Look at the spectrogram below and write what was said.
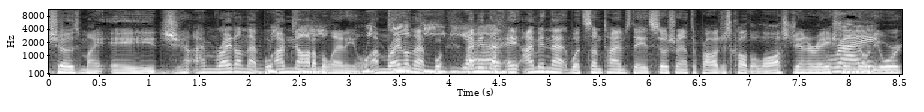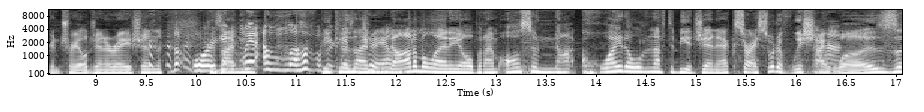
shows my age. I'm right on that. Bo- I'm not a Wiki- millennial. I'm right on that. Bo- I'm in that. I'm in that. What sometimes they social anthropologists call the lost generation or the Oregon Trail generation. The Oregon. I'm- Wait, I love Oregon because I'm Trail. not a millennial, but I'm also not quite old enough to be a Gen Xer. I sort of wish I Uh-huh. was, Oh,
